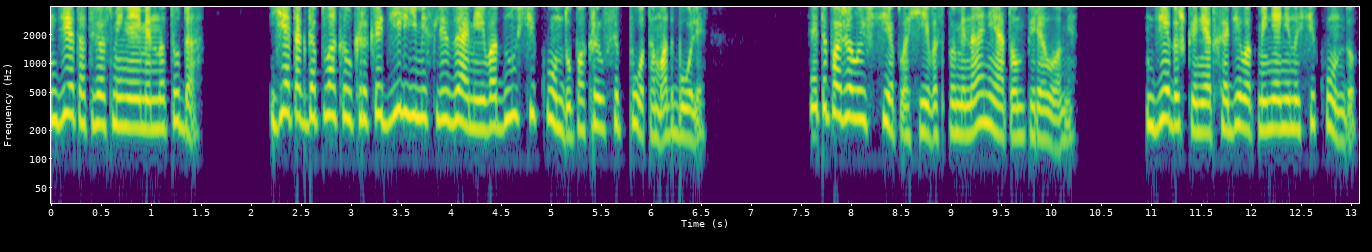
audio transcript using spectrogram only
Дед отвез меня именно туда. Я тогда плакал крокодильями слезами и в одну секунду покрылся потом от боли. Это, пожалуй, все плохие воспоминания о том переломе. Дедушка не отходил от меня ни на секунду.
